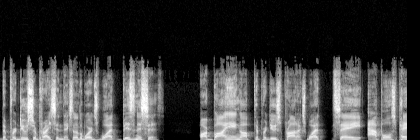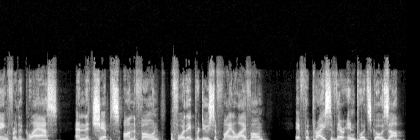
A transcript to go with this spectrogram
the producer price index, in other words, what businesses are buying up to produce products, what, say, Apple's paying for the glass and the chips on the phone before they produce a final iPhone. If the price of their inputs goes up,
